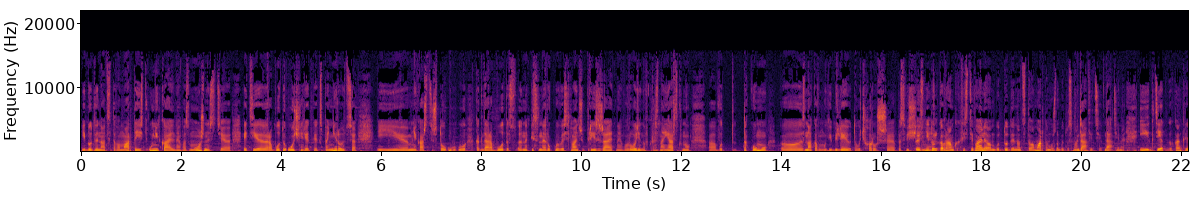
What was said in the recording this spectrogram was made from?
И до 12 марта есть уникальная возможность. Эти работы очень редко экспонируются. И мне кажется, что когда работа, написанная рукой Василия Ивановича, приезжает на его родину, в Красноярск, ну, э, вот такому э, знаковому юбилею это очень хорошее посвящение. То есть не только в рамках фестиваля, он будет до 12 марта, можно будет посмотреть да, эти да. картины. И где конкретно,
